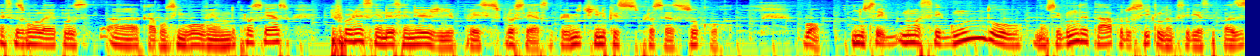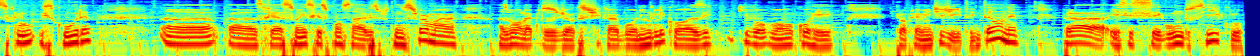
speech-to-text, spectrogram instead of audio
essas moléculas ah, acabam se envolvendo no processo e fornecendo essa energia para esses processos, permitindo que esses processos ocorram. Bom, no, numa, segundo, numa segunda etapa do ciclo, né, que seria essa fase escura, uh, as reações responsáveis por transformar as moléculas de dióxido de carbono em glicose que vão, vão ocorrer propriamente dita. Então, né, para esse segundo ciclo,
